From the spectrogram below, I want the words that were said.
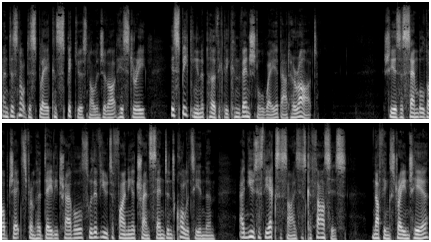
and does not display a conspicuous knowledge of art history, is speaking in a perfectly conventional way about her art. She has assembled objects from her daily travels with a view to finding a transcendent quality in them, and uses the exercise as catharsis. Nothing strange here.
